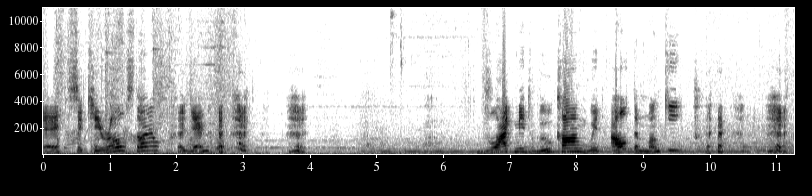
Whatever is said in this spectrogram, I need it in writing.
Eh? Sekiro style? Again? Black Myth Wukong without the monkey?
